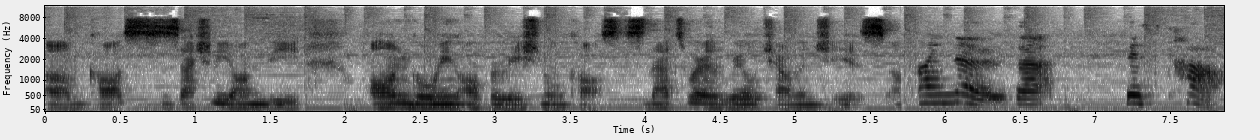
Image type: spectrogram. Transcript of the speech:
um, costs, it's actually on the ongoing operational costs. That's where the real challenge is. I know that this cup,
